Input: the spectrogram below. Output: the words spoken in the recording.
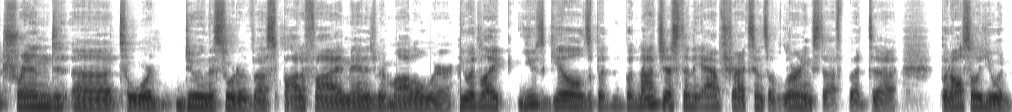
trend uh, toward doing this sort of Spotify management model where you would like use guilds, but but not just in the abstract sense of learning stuff, but but also you would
